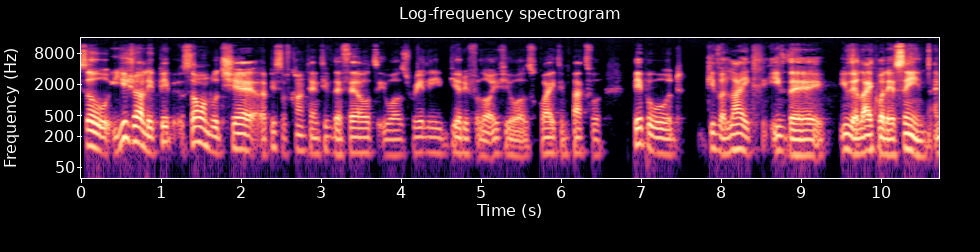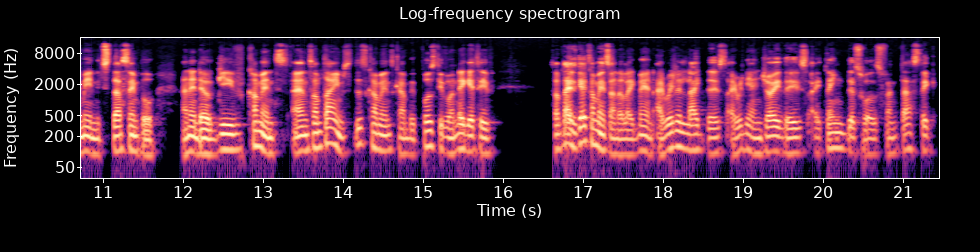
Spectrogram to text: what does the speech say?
So usually, people, someone would share a piece of content if they felt it was really beautiful or if it was quite impactful people would give a like if they if they like what they're seeing. I mean, it's that simple. And then they'll give comments. And sometimes these comments can be positive or negative. Sometimes get comments and they're like, man, I really like this. I really enjoy this. I think this was fantastic.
